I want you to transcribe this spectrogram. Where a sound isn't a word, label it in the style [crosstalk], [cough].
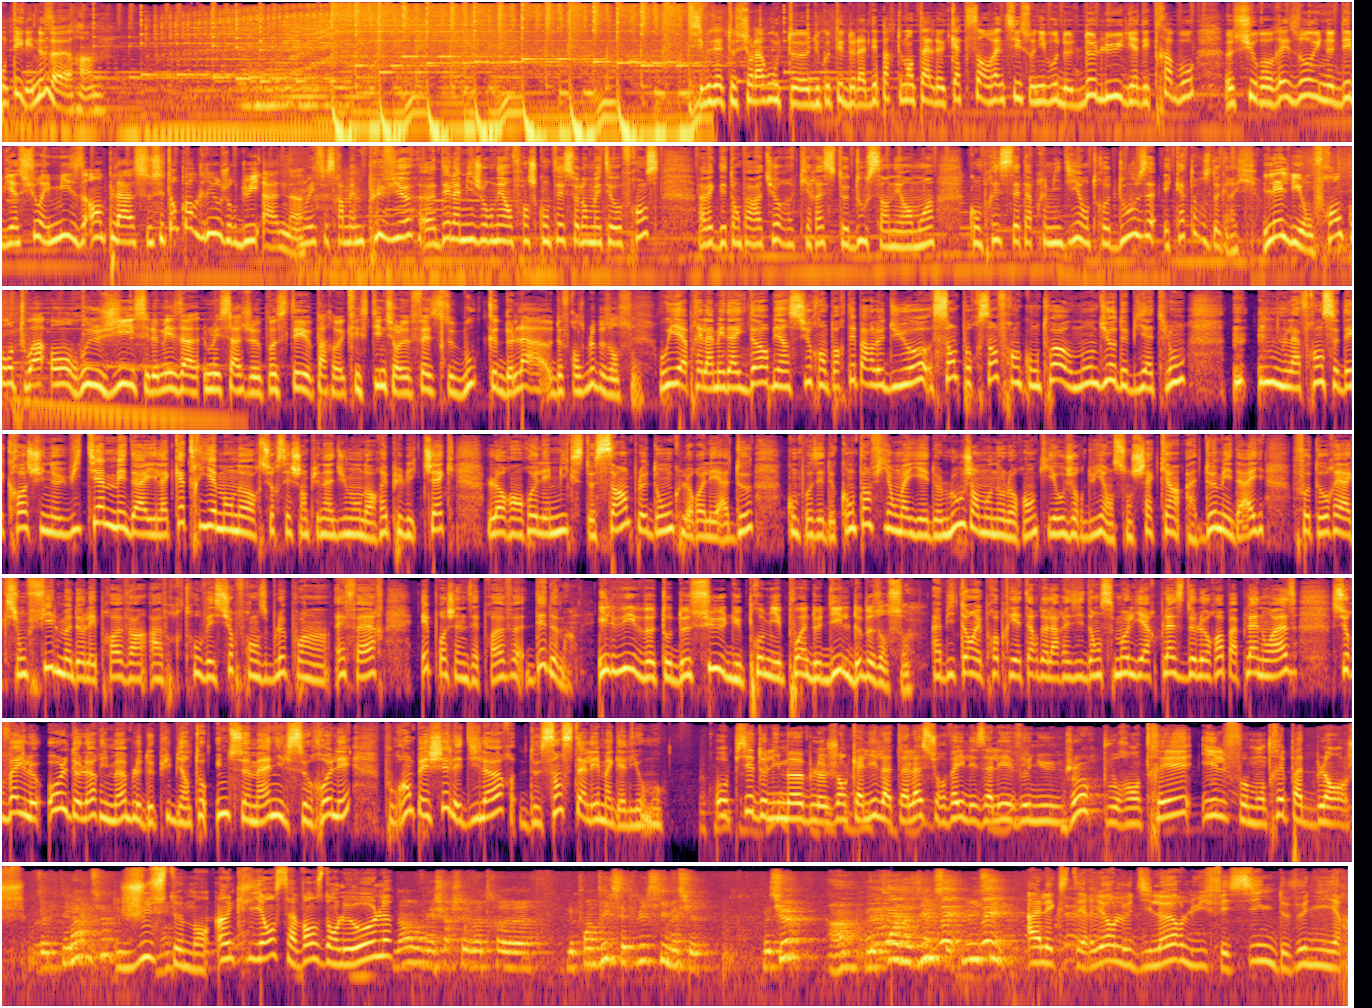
Il est 9h. Si vous êtes sur la route euh, du côté de la départementale 426 au niveau de Delu, il y a des travaux euh, sur réseau. Une déviation est mise en place. C'est encore gris aujourd'hui, Anne. Oui, ce sera même pluvieux euh, dès la mi-journée en Franche-Comté selon Météo France, avec des températures qui restent douces hein, néanmoins, comprises cet après-midi entre 12 et 14 degrés. Les lions franc-comtois ont rugi. C'est le message posté par Christine sur le Facebook de la de France Bleu Besançon. Oui, après la médaille d'or, bien sûr, remportée par le duo 100% franc-comtois aux mondiaux de biathlon. [clears throat] la France décroche une huitième médaille, la quatrième en or sur ces championnats du monde en République tchèque. L'or en relais mixte simple, donc le relais à deux, composé de Quentin Fillon-Maillet et de Lou Jean-Mono-Laurent, qui aujourd'hui en sont chacun à deux médailles. Photo, réaction, film de l'épreuve hein, à retrouver sur francebleu.fr et prochaines épreuves dès demain. Ils vivent au-dessus du premier point de deal de Besançon. Habitants et propriétaires de la résidence Molière Place de l'Europe à Planoise surveillent le hall de leur immeuble depuis bientôt une semaine. Ils se relaient pour empêcher les dealers de s'installer, Magaliomo. Au pied de l'immeuble, Jean-Khalil Attala surveille les allées et venues. Bonjour. Pour entrer, il faut montrer patte blanche. Vous habitez là, monsieur? Justement, un client s'avance dans le hall. Non, vous venez chercher votre. euh, le point de deal, c'est plus ici, monsieur. Monsieur? Hein Le point de deal, c'est plus ici. À l'extérieur, le dealer lui fait signe de venir.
